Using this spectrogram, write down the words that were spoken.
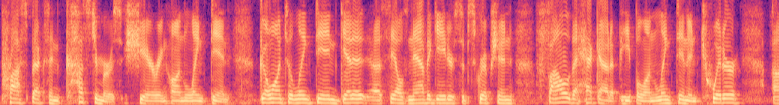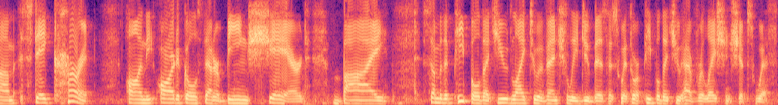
prospects and customers sharing on LinkedIn. Go onto LinkedIn, get a, a, Sales Navigator subscription, follow the heck out of people on LinkedIn and Twitter. Um, stay current on the articles that are being shared by some of the people that you'd like to eventually do business with or people that you have relationships with.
